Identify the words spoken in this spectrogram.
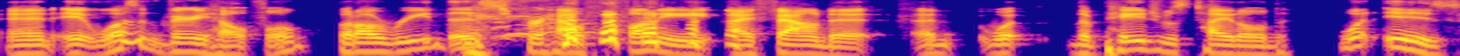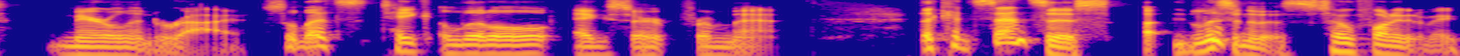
and it wasn't very helpful, but I'll read this for how funny I found it. And what the page was titled, What is Maryland Rye? So let's take a little excerpt from that. The consensus, uh, listen to this, so funny to me.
